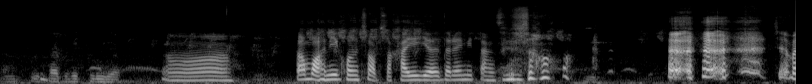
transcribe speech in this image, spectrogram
จังมีแค่ไปครึ่งเดียวอ๋อ ต้องบอกให้มีคนสอบสกายเยอะๆ จะได้มีตังค์ซื้อโซ่ ใช่ไหม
